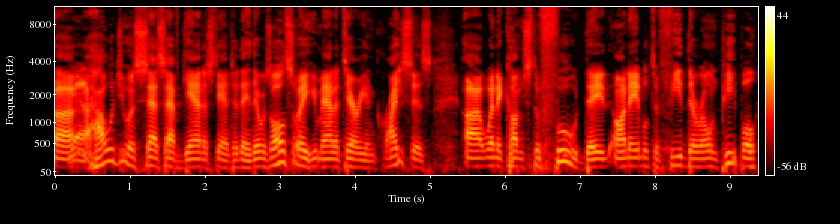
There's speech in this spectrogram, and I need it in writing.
Uh, yeah. How would you assess Afghanistan today? There was also a humanitarian crisis uh, when it comes to food. They unable to feed their own people.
